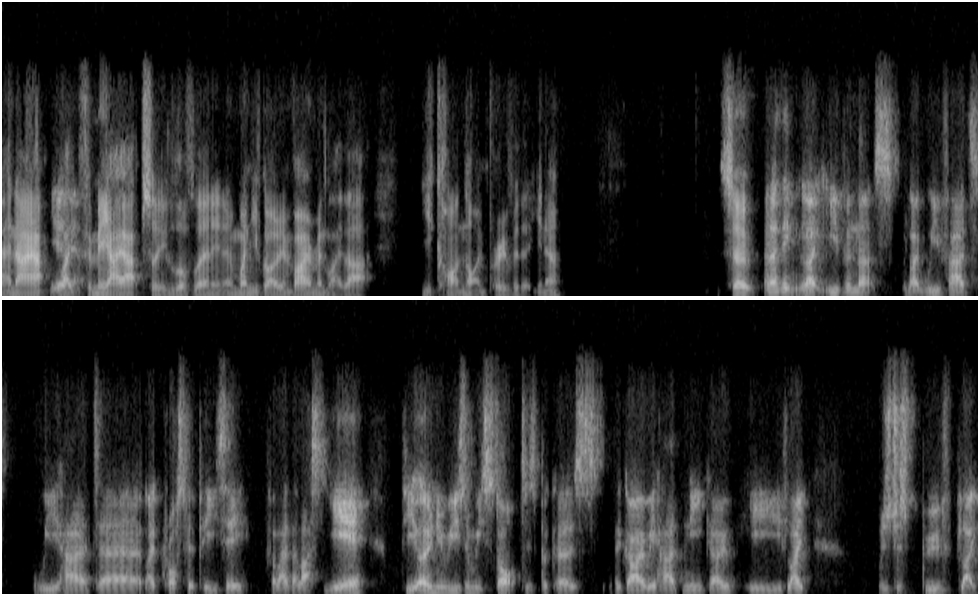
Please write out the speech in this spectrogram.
And I yeah. like for me, I absolutely love learning. And when you've got an environment like that, you can't not improve with it, you know. So, and I think like even that's like we've had we had uh, like CrossFit PT for like the last year. The only reason we stopped is because the guy we had, Nico, he like was just moved like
